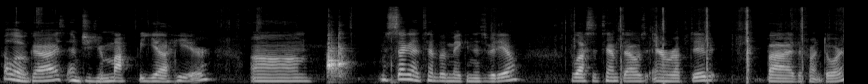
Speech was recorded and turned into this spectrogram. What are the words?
Hello guys, MGG Mafia here. Um, my second attempt of making this video. Last attempt I was interrupted by the front door.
